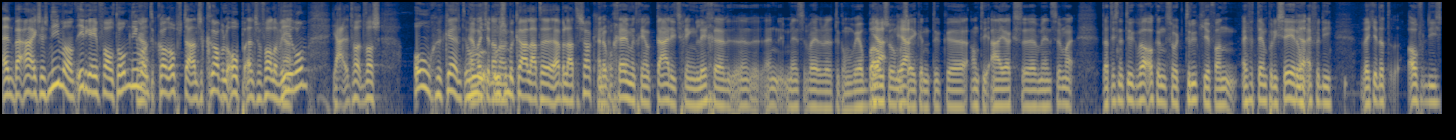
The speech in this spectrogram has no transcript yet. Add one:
En bij Ajax is niemand, iedereen valt om. Niemand kan opstaan, ze krabbelen op en ze vallen weer Ja. om. Ja, het, het was ongekend hoe, wat je dan hoe ze ook- elkaar laten, hebben laten zakken. En op een gegeven moment ging ook Tadic ging liggen. eh, en mensen werden er natuurlijk allemaal weer boos Ja, om. ja. Zeker natuurlijk eh, anti-Ajax eh, mensen. Maar dat is natuurlijk wel ook een soort trucje van even temporiseren. Om even die, weet je, dat over die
